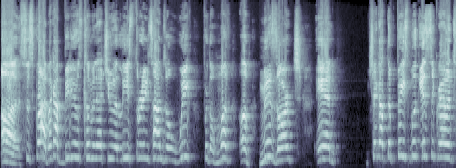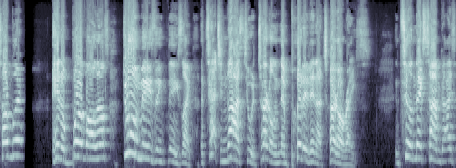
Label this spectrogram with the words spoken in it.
uh, subscribe. I got videos coming at you at least three times a week for the month of Mizarch. And check out the Facebook, Instagram, and Tumblr. And above all else, do amazing things like attach a Nas to a turtle and then put it in a turtle race. Until next time, guys,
